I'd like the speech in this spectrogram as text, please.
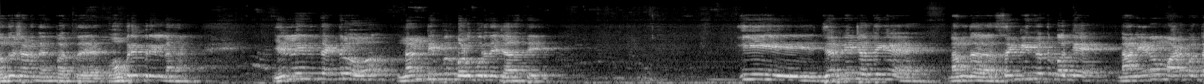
ಸಂತೋಷ್ ಅಣ್ಣ ನೆನಪತ್ತ, ಒಬ್ರಿಬ್ರು ಇಲ್ಲ. ಎಲ್ಲಿ ತೆಗೆದ್ರು ನನ್ ಟಿಪ್ ಬಳಕೂರದೇ ಜಾಸ್ತಿ. ಈ ಜರ್ನಿ ಜೊತೆಗೆ ನಮ್ದು ಸಂಗೀತದ ಬಗ್ಗೆ ನಾನೇನೋ ಮಾಡ್ಕೊಂತ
